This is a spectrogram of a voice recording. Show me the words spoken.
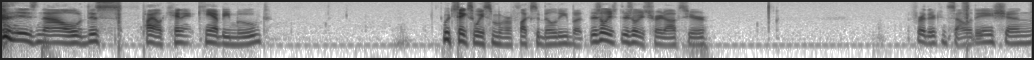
is now this pile can can't be moved, which takes away some of our flexibility. But there's always there's always trade offs here. Further consolidation.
